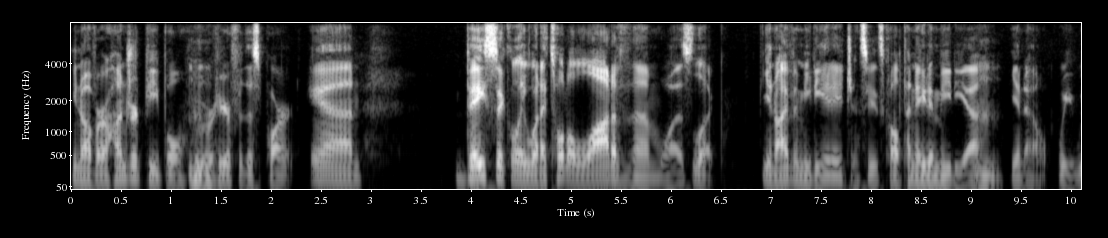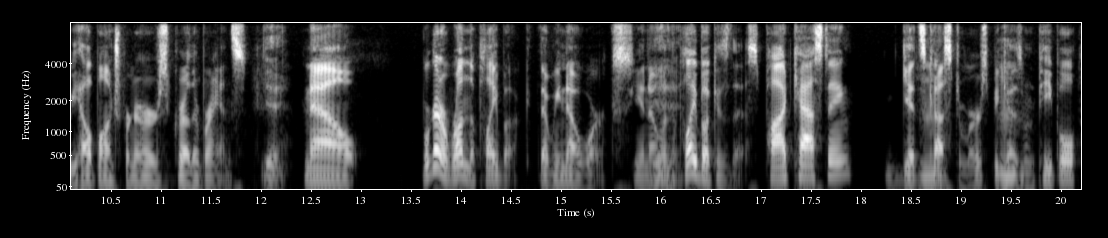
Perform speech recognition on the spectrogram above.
you know over hundred people Mm-hmm. who were here for this part, and basically what I told a lot of them was, look, you know I have a media agency. It's called Pineda Media. Mm. You know we we help entrepreneurs grow their brands. Yeah. Now we're gonna run the playbook that we know works. You know, and the playbook is this: podcasting gets Mm. customers because when people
